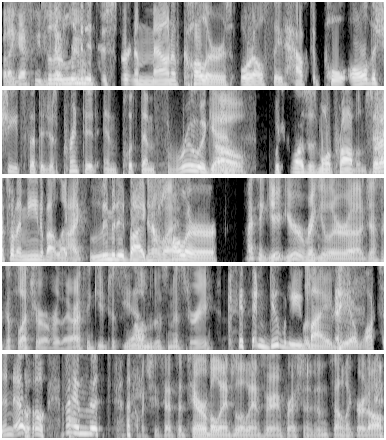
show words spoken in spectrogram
but I guess we just So they're have to- limited to a certain amount of colors, or else they'd have to pull all the sheets that they just printed and put them through again, Oh, which causes more problems. So That- that's what I mean about like I- limited by You know what? color. I think you, you're a regular uh, Jessica Fletcher over there. I think you just Yeah. solved this mystery. Indubitably, my dear Watson. Oh, I am the. Oh, but she said it's a terrible Angela Lansbury impression. It doesn't sound like her at all.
